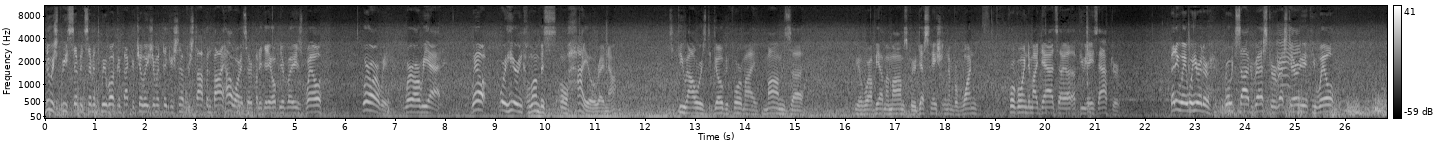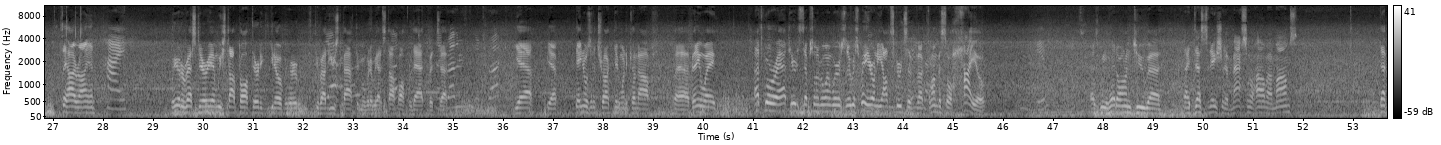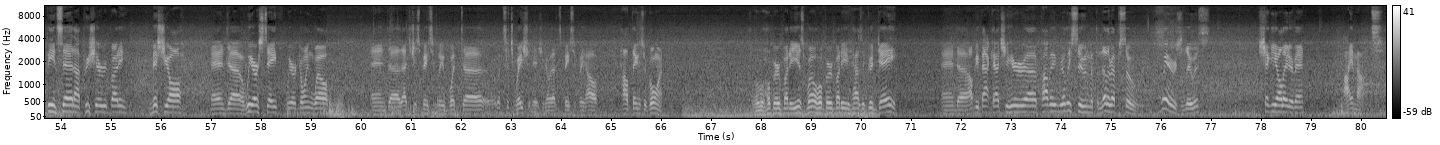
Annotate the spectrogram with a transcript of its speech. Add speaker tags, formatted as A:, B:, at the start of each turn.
A: Lewis3773, welcome back to Chili Gentlemen. Thank you so much for stopping by. How is everybody today? Hope everybody is well. Where are we? Where are we at? Well, we're here in Columbus, Ohio right now. It's a few hours to go before my mom's, uh, you know, where I'll be at my mom's for destination number one before going to my dad's uh, a few days after. But anyway, we're here at a roadside rest or rest area, if you will. Say hi, Ryan.
B: Hi.
A: We're here at a rest area and we stopped off there to, you know, for people had to use the bathroom or whatever. We had to stop off for that. But uh,
B: brother's in the truck.
A: yeah, yeah. Daniel's in the truck, didn't want to come out. Uh, but anyway, that's where we're at here. This is episode number one. Where's Lewis? Right here on the outskirts of uh, Columbus, Ohio, as we head on to uh, that destination of Massillon, Ohio, my mom's. That being said, I appreciate everybody. Miss y'all. And uh, we are safe. We are doing well. And uh, that's just basically what uh, what situation is. You know, that's basically how how things are going. So we hope everybody is well. Hope everybody has a good day. And uh, I'll be back at you here uh, probably really soon with another episode. Where's Lewis? Check y'all later, man. I am out.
